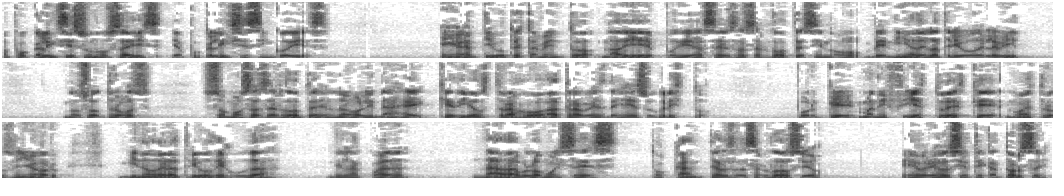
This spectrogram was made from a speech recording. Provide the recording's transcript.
Apocalipsis 1.6 y Apocalipsis 5.10. En el Antiguo Testamento nadie podía ser sacerdote sino venía de la tribu de Levit. Nosotros somos sacerdotes del nuevo linaje que Dios trajo a través de Jesucristo, porque manifiesto es que nuestro Señor vino de la tribu de Judá, de la cual nada habló Moisés tocante al sacerdocio. Hebreos 7:14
